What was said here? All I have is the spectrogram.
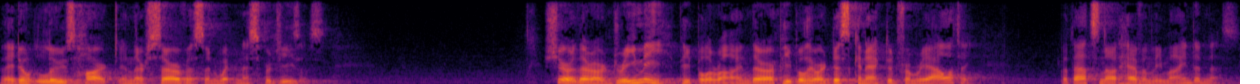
They don't lose heart in their service and witness for Jesus. Sure, there are dreamy people around, there are people who are disconnected from reality, but that's not heavenly mindedness.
